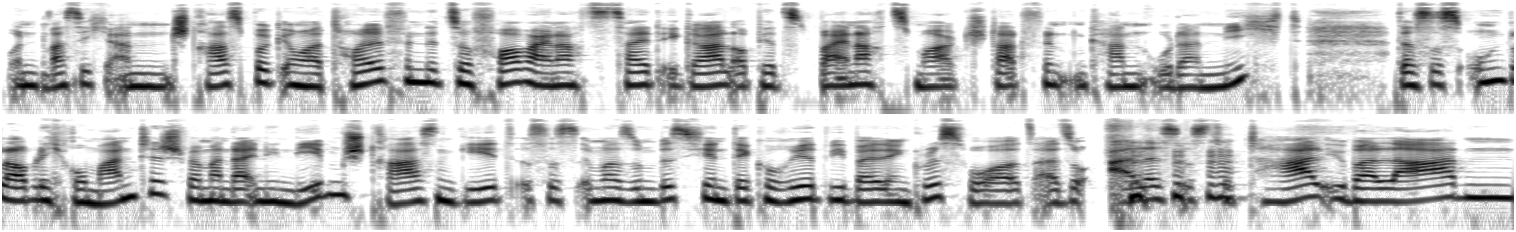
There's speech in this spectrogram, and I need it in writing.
Und was ich an Straßburg immer toll finde zur Vorweihnachtszeit, egal ob jetzt Weihnachtsmarkt stattfinden kann oder nicht, das ist unglaublich romantisch. Wenn man da in die Nebenstraßen geht, ist es immer so ein bisschen dekoriert wie bei den Griswolds. Also alles ist total überladen,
